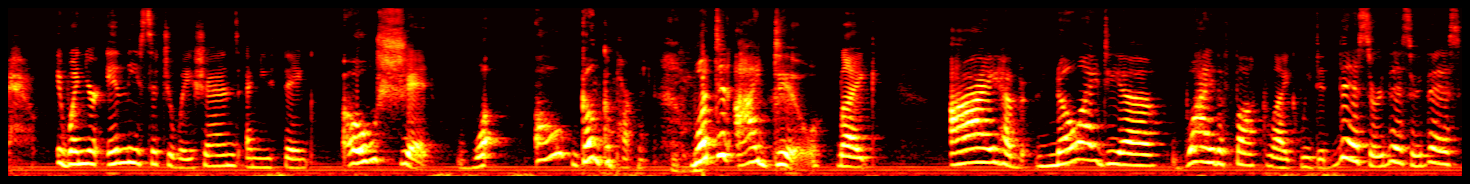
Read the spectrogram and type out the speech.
when you're in these situations and you think, "Oh shit, what oh, gun compartment. Mm-hmm. What did I do?" Like I have no idea why the fuck like we did this or this or this.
